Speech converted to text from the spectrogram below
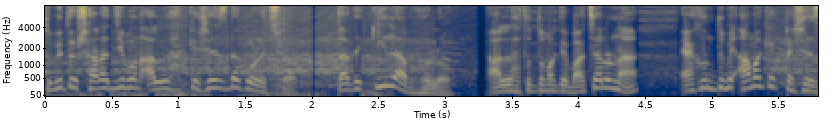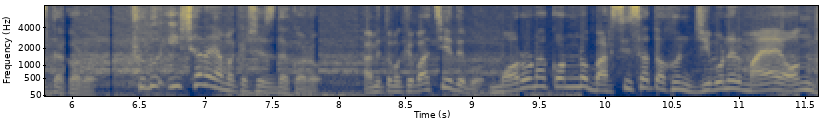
তুমি তো সারা জীবন আল্লাহকে সেজদা করেছ। তাতে কি লাভ হলো? আল্লাহ তো তোমাকে বাঁচালো না, এখন তুমি আমাকে একটা সেজদা করো। শুধু ইশারায় আমাকে সেজদা করো। আমি তোমাকে বাঁচিয়ে দেব। মরণাকন্ন বার্সিসা তখন জীবনের মায়ায় অন্ধ।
